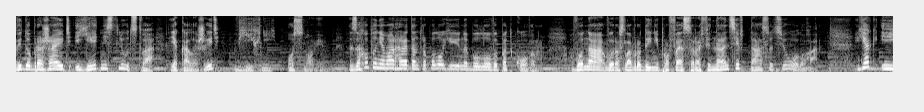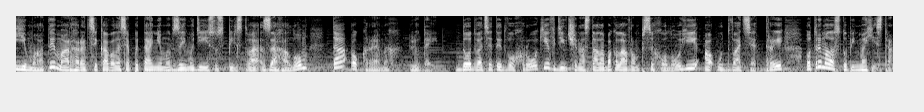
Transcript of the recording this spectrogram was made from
відображають єдність людства, яка лежить в їхній основі. Захоплення Маргарет антропологією не було випадковим. Вона виросла в родині професора фінансів та соціолога. Як і її мати, Маргарет цікавилася питаннями взаємодії суспільства загалом та окремих людей. До 22 років дівчина стала бакалавром психології, а у 23 отримала ступінь магістра.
